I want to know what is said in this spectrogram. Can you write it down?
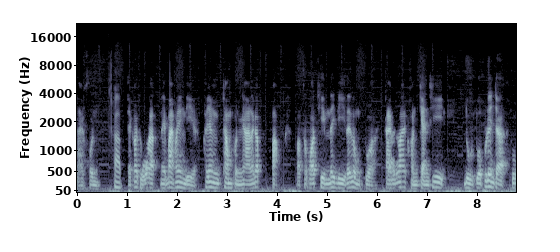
หลายคนครับแต่ก็ถือว่าในบ้านเขายังดีอะเขายังทำผลงานแล้วก็ปรับปรับสปอร์ตทีมได้ดีได้ลงตัว กลายเป็นว่าขอนแก่นที่ดูตัวผู้เล่นจะดู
